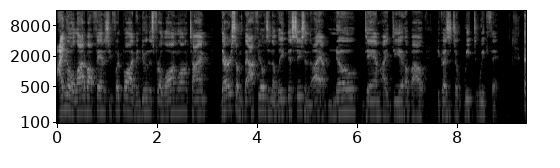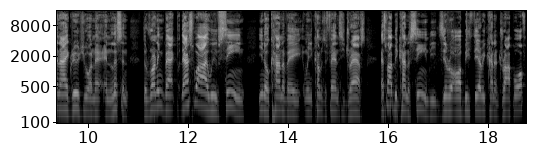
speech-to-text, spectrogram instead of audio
I know a lot about fantasy football. I've been doing this for a long, long time. There are some backfields in the league this season that I have no damn idea about because it's a week to week thing. And I agree with you on that. And listen, the running back, that's why we've seen, you know, kind of a when it comes to fantasy drafts, that's why we kind of seen the zero RB theory kind of drop off.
